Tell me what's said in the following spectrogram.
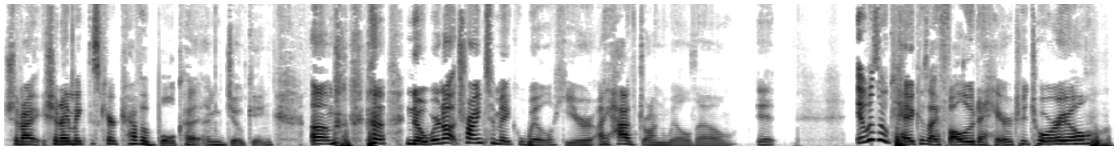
Should I should I make this character have a bowl cut? I'm joking. Um no, we're not trying to make Will here. I have drawn Will though. It it was okay cuz I followed a hair tutorial.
